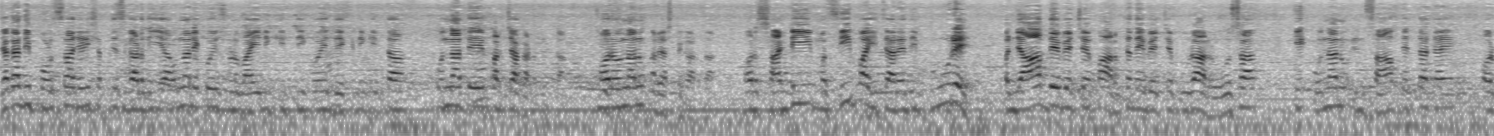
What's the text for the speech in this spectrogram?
ਜਗ੍ਹਾ ਦੀ ਪੁਲਿਸ ਆ ਜਿਹੜੀ ਛੱਤੀਸਗੜ੍ਹ ਦੀ ਆ ਉਹਨਾਂ ਨੇ ਕੋਈ ਸੁਣਵਾਈ ਨਹੀਂ ਕੀਤੀ ਕੋਈ ਦੇਖ ਨਹੀਂ ਕੀਤਾ ਉਹਨਾਂ ਤੇ ਪਰਚਾ ਕੱਟ ਦਿੱਤਾ ਔਰ ਉਹਨਾਂ ਨੂੰ ਅਰੈਸਟ ਕਰਤਾ ਔਰ ਸਾਡੀ ਮਸੀਹ ਭਾਈਚਾਰੇ ਦੀ ਪੂਰੇ ਪੰਜਾਬ ਦੇ ਵਿੱਚ ਭਾਰਤ ਦੇ ਵਿੱਚ ਪੂਰਾ ਰੋਸ ਆ ਕਿ ਉਹਨਾਂ ਨੂੰ ਇਨਸਾਫ ਦਿੱਤਾ ਜਾਏ ਔਰ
